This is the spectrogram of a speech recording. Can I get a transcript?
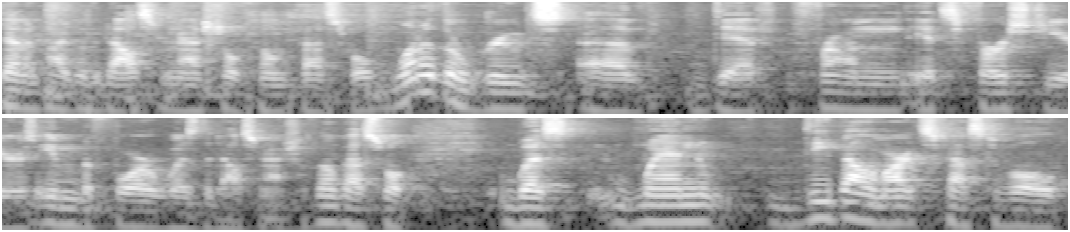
Devin Pike with the Dallas International Film Festival. One of the roots of DIFF from its first years, even before was the Dallas International Film Festival, was when Deep Ellum Arts Festival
